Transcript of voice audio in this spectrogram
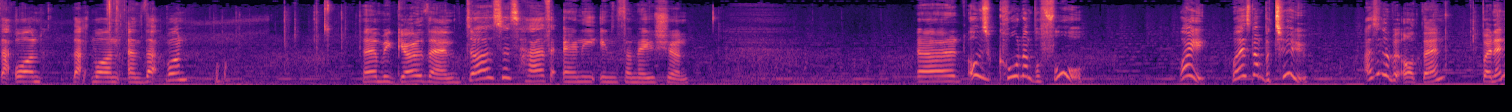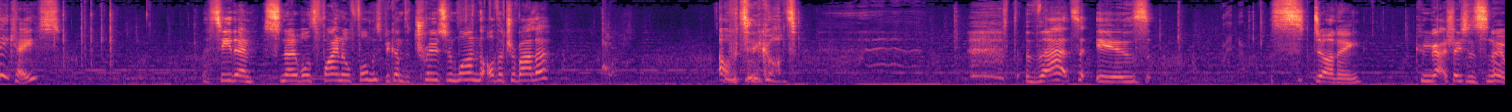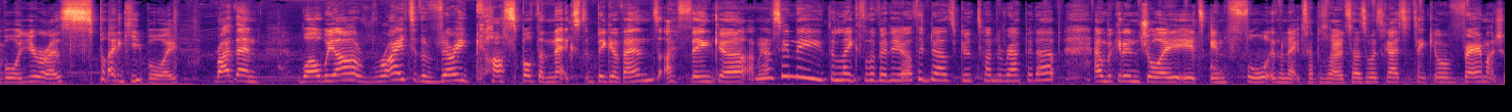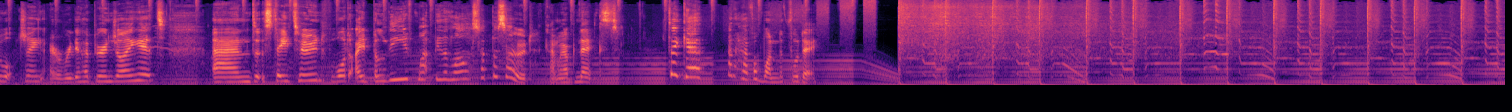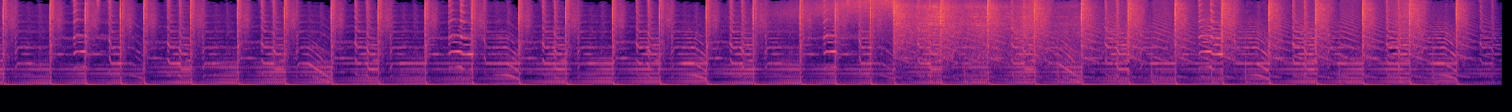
That one, that one, and that one. There we go then. Does this have any information? Uh, oh, it's call number four. Wait, where's number two? That's a little bit odd then. But in any case, let's see then. Snowball's final form has become the chosen one the other Travala. Oh dear God. That is stunning. Congratulations, Snowball, you're a spiky boy. Right then, while we are right at the very cusp of the next big event, I think uh, I'm going to see the, the length of the video. I think now's a good time to wrap it up, and we can enjoy it in full in the next episode. So as always, guys, thank you all very much for watching. I really hope you're enjoying it, and stay tuned for what I believe might be the last episode coming up next. Take care, and have a wonderful day.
